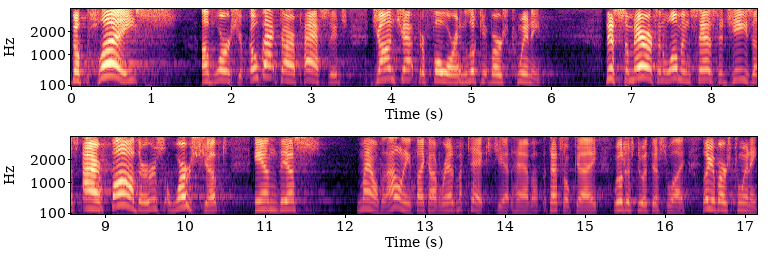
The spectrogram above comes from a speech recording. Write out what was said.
The place of worship. Go back to our passage, John chapter 4, and look at verse 20. This Samaritan woman says to Jesus, Our fathers worshiped in this mountain. I don't even think I've read my text yet, have I? But that's okay. We'll just do it this way. Look at verse 20.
